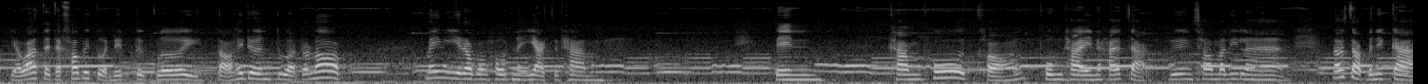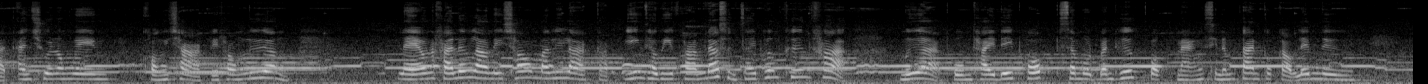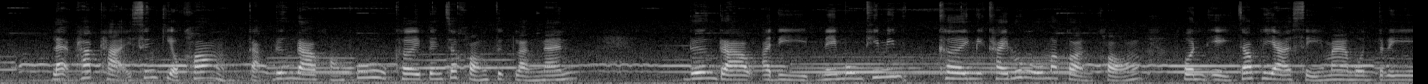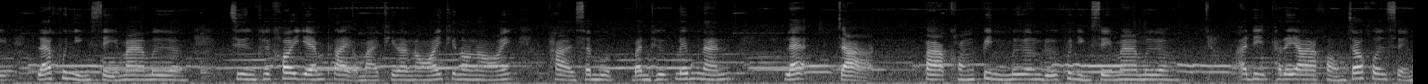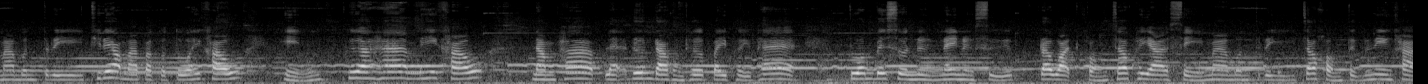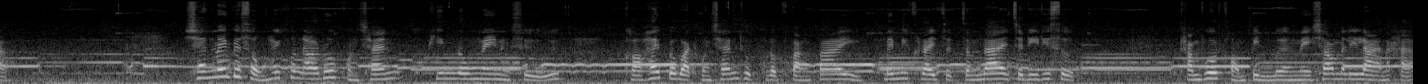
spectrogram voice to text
อย่าว่าแต่จะเข้าไปตรวจในตึกเลย ต่อให้เดินตรวจรอบๆไม่มีรปภไหนอยากจะทำเป็นคำพูดของภูมิไทยนะคะจากเรื่องชอบมาริลา นอกจากบรรยากาศอันชวนลงเวงของฉากในท้องเรื่อง แล้วนะคะเรื่องราวในช่องมาริลากับยิ่งทวีความน่าสนใจเพิ่มขึ้นค่ะ เมื่อภูมิไทยได้พบสมุดบันทึกปกหนังสีน้ำตาลเก่าๆเล่มหนึ่งและภาพถ่ายซึ่งเกี่ยวข้องกับเรื่องราวของผู้เคยเป็นเจ้าของตึกหลังนั้น เรื่องราวอดีตในมุมที่ไม่เคยมีใครรู้รู้มาก่อนของพลเอกเจ้าพยาเสมามนตรี และคุณหญิงเสมาเมือง จึงค่อยๆ แย้มพลายออกมาทีละน้อยทีละน้อย ผ่านสมุดบันทึกเล่มนั้น และจากปากของปิ่นเมืองหรือคุณหญิงเสมาเมือง อดีตภรรยาของเจ้าคนเสมาบนตรีที่ได้ออกมาปรากฏตัวให้เขาเห็นเพื่อห้ามไม่ให้เขานำภาพและเรื่องราวของเธอไปเผยแพร่ รวมเป็นส่วนหนึ่งในหนังสือประวัติของเจ้าพระยาเสมามนตรีเจ้าของตึกนั่นเองค่ะ ฉันไม่ประสงค์ให้คุณเอารูปของฉันพิมพ์ลงในหนังสือ อให้ประวัติของฉันถูกกลบฝังไป ไม่มีใครจดจำได้จะดีที่สุดคำพูดของปิ่นเมืองในช่องมาริลานะคะ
